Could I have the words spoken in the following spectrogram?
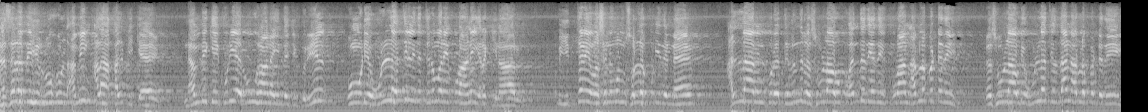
நசலபிஹி ரூஹுல் அமீன் அலா கல்பிக்க. நம்பிக்கைக்குரிய ரூஹான இந்த ஜிப்ரில் உம்முடைய உள்ளத்தில் இந்த திருமறை குரானை இறக்கினார். அப்ப இத்தனை வசனங்களும் சொல்லக்கூடியது என்ன? அல்லாவின் புறத்திலிருந்து ரசூல்லாவுக்கு வந்தது எது? குரான் அருளப்பட்டது. ரசூல்லாவுடைய உள்ளத்தில் தான் அருளப்பட்டது.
